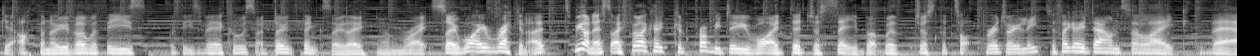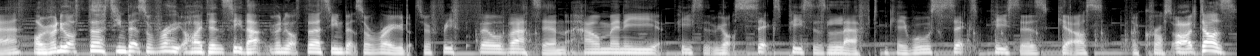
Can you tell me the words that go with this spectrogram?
get up and over with these with these vehicles? I don't think so, though. I'm right. So what I reckon, I, to be honest, I feel like I could probably do what I did just say, but with just the top bridge only. So if I go down to like there. Oh, we've only got 13 bits of road. Oh, I didn't see that. We've only got 13 bits of road. So if we fill that in, how many pieces? We've got six pieces left. Okay, will six pieces get us across? Oh, it does.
